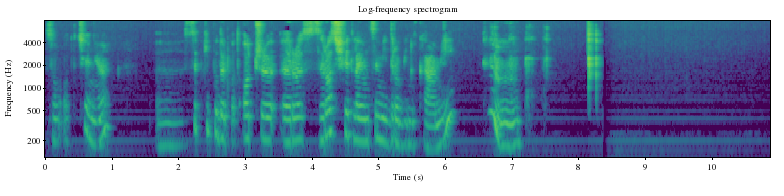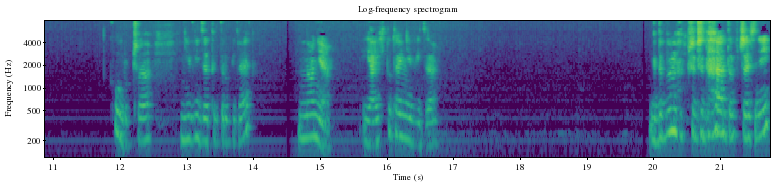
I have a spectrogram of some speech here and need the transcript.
są odcienie. E, sypki puder pod oczy z rozświetlającymi drobinkami. Hmm. Kurczę, nie widzę tych drobinek. No nie, ja ich tutaj nie widzę. Gdybym przeczytała to wcześniej,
